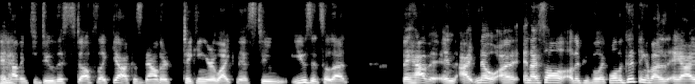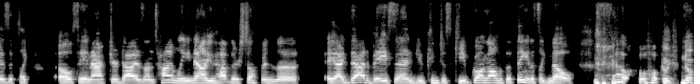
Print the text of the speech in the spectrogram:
and Mhm. having to do this stuff like yeah because now they're taking your likeness to use it so that they have it. And I know I and I saw other people like, well, the good thing about it, AI is if like, oh, say an actor dies untimely, now you have their stuff in the AI database and you can just keep going on with the thing. And it's like, no, no, like, no,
